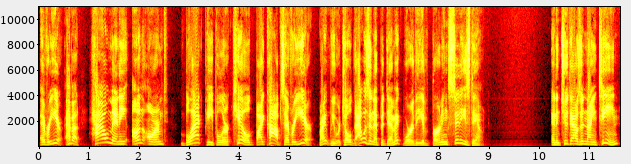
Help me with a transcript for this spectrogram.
every year? How about how many unarmed black people are killed by cops every year, right? We were told that was an epidemic worthy of burning cities down. And in 2019,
